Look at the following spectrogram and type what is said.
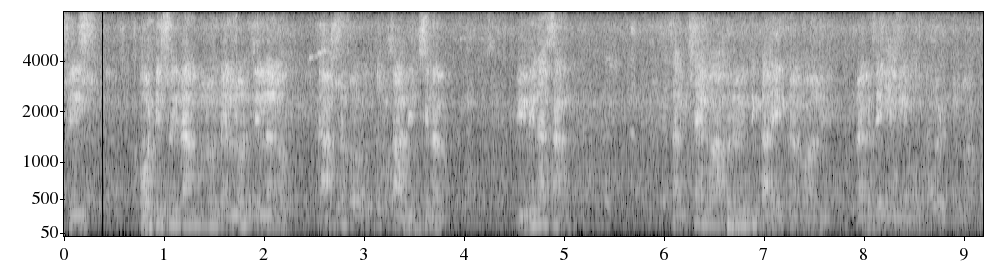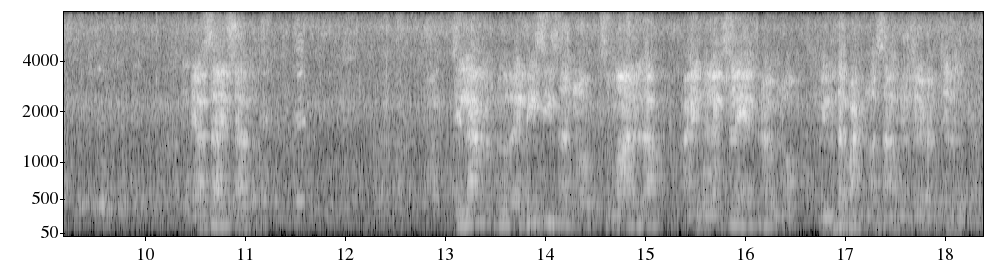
శ్రీ కోటి శ్రీరాములు నెల్లూరు జిల్లాలో రాష్ట్ర ప్రభుత్వం సాధించిన వివిధ సం- సంక్షేమ అభివృద్ధి కార్యక్రమాలు ప్రగతికి మేము పెడుతున్నాం వ్యవసాయ శాఖ. జిల్లా నుండి రబీ సీజన్లో సుమారుగా ఐదు లక్షల ఎకరంలో వివిధ పంటల సాగు చేయడం జరుగుతుంది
